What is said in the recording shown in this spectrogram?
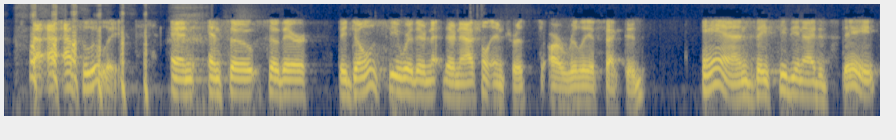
absolutely, and and so so they're they don't see where their their national interests are really affected, and they see the United States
